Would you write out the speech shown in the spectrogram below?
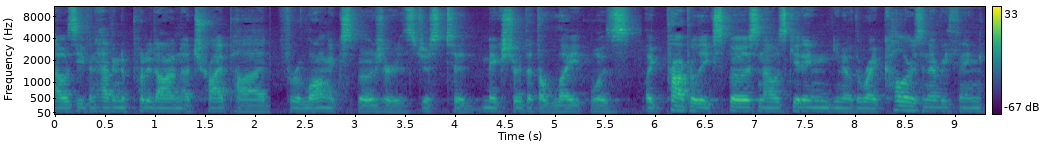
I was even having to put it on a tripod for long exposures just to make sure that the light was like properly exposed and I was getting, you know, the right colors and everything.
